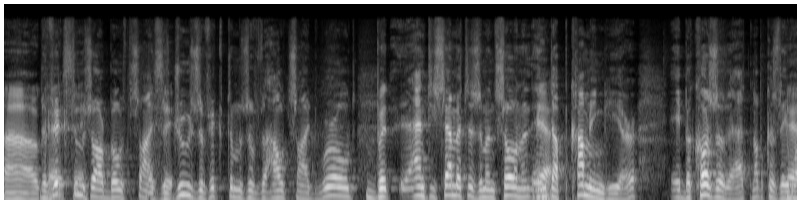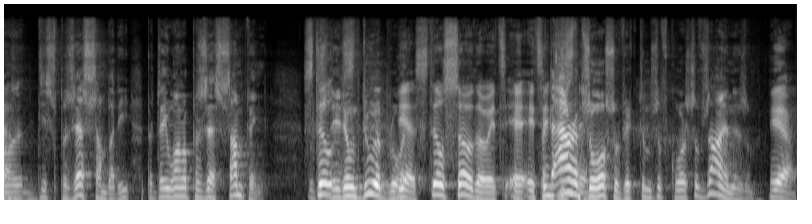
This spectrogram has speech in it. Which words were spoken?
Ah, okay, the victims are both sides. The. Jews are victims of the outside world, But- anti-Semitism and so on, and end up coming here uh, because of that. Not because they Yeah. want to dispossess somebody, but they want to possess something. Still they don't do abroad. yeah still so though it's it's but Arabs are also victims, of course, of Zionism. yeah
